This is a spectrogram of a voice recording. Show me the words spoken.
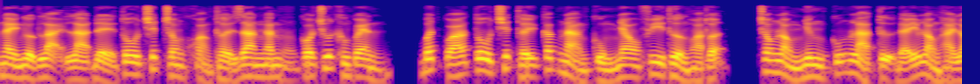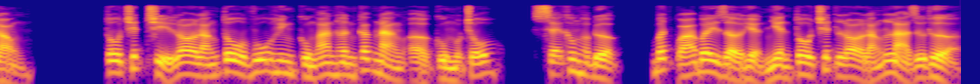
này ngược lại là để tô chết trong khoảng thời gian ngắn có chút không quen, bất quá tô chết thấy các nàng cùng nhau phi thường hòa thuận, trong lòng nhưng cũng là tự đáy lòng hài lòng tô chết chỉ lo lắng tô vũ hinh cùng an hân các nàng ở cùng một chỗ, sẽ không hợp được, bất quá bây giờ hiển nhiên tô chết lo lắng là dư thừa.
